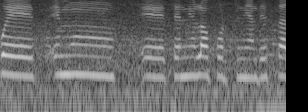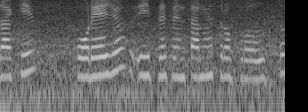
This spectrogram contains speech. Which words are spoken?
pues hemos eh, tenido la oportunidad de estar aquí por ellos y presentar nuestro producto.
